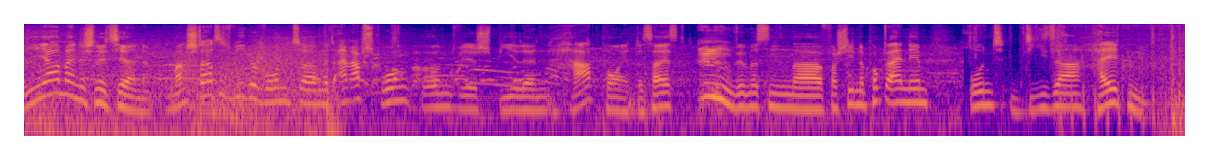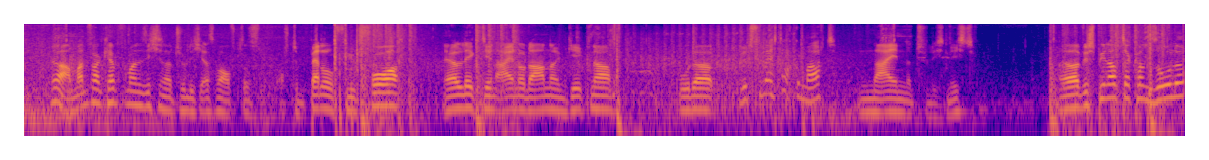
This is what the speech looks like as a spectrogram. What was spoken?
Ja, meine Schnittchen. Man startet wie gewohnt äh, mit einem Absprung und wir spielen Hardpoint. Das heißt, wir müssen äh, verschiedene Punkte einnehmen und dieser halten. Ja, am Anfang kämpft man sich natürlich erstmal auf, das, auf dem Battlefield vor. Er legt den einen oder anderen Gegner. Oder wird vielleicht auch gemacht? Nein, natürlich nicht. Äh, wir spielen auf der Konsole,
